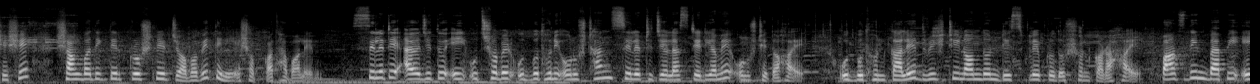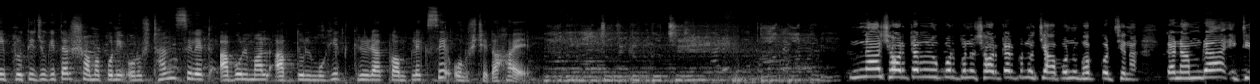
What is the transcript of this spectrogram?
শেষে সাংবাদিকদের প্রশ্নের জবাবে তিনি এসব কথা বলেন। সিলেটে আয়োজিত এই উৎসবের উদ্বোধনী অনুষ্ঠান সিলেট জেলা স্টেডিয়ামে অনুষ্ঠিত হয়। উদ্বোধনকালে দৃষ্টিনন্দন ডিসপ্লে প্রদর্শন করা হয়। পাঁচ দিন ব্যাপী এই প্রতিযোগিতার সমাপনী অনুষ্ঠান সিলেট আবুল মাল আব্দুল মুহিত ক্রীড়া কমপ্লেক্সে অনুষ্ঠিত হয়। না, সরকারের উপর কোনো, সরকার কোনো চাপ অনুভব করছে না। কারণ আমরা একটি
